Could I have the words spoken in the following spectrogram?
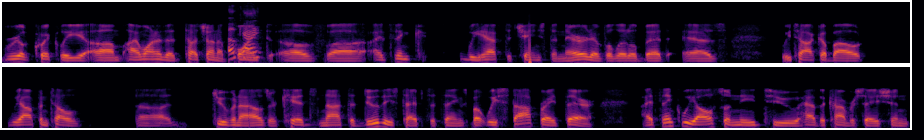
real quickly. Um, I wanted to touch on a Okay. point of uh, I think we have to change the narrative a little bit as we talk about. We often tell uh, juveniles or kids not to do these types of things, but we stop right there. I think we also need to have the conversation.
